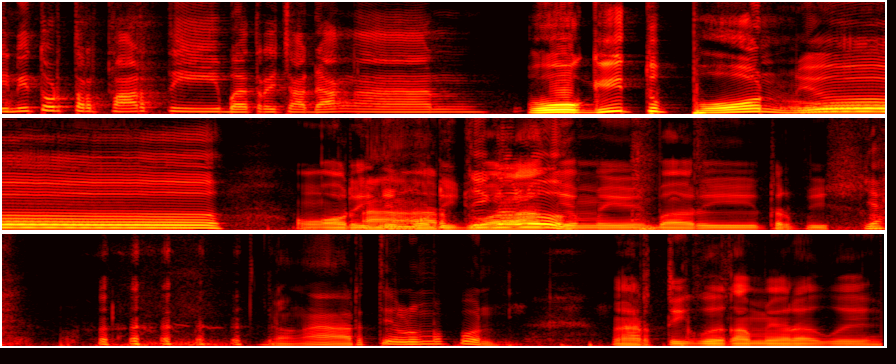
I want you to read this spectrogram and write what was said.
ini tuh third party baterai cadangan. Oh gitu pon. Yo. Oh, orinya mau dijual gak lagi sama bari terpis. Ya. Gak ngerti lu mah pon. Ngerti gue kamera gue.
